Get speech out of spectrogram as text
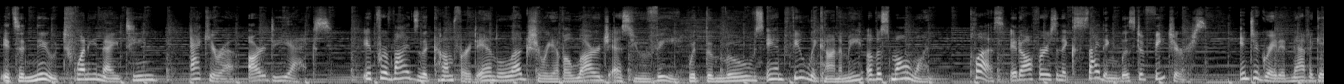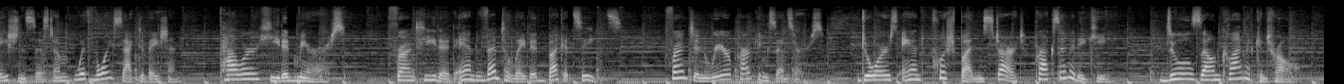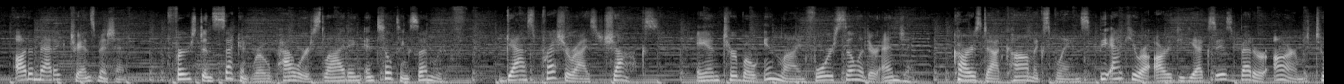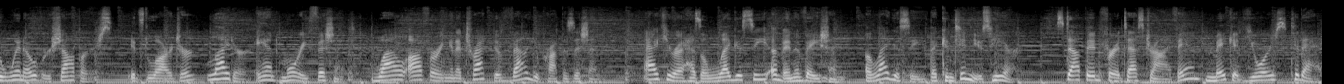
It's a new 2019 Acura RDX. It provides the comfort and luxury of a large SUV with the moves and fuel economy of a small one. Plus, it offers an exciting list of features. Integrated navigation system with voice activation, power heated mirrors, front heated and ventilated bucket seats, front and rear parking sensors, doors and push button start proximity key, dual zone climate control, automatic transmission, first and second row power sliding and tilting sunroof, gas pressurized shocks, and turbo inline four cylinder engine. Cars.com explains the Acura RDX is better armed to win over shoppers. It's larger, lighter, and more efficient, while offering an attractive value proposition. Acura has a legacy of innovation, a legacy that continues here. Stop in for a test drive and make it yours today.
